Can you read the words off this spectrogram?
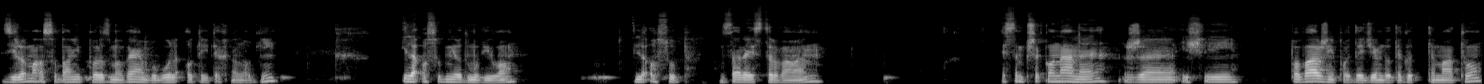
z iloma osobami porozmawiałem w ogóle o tej technologii, ile osób mi odmówiło, ile osób zarejestrowałem. Jestem przekonany, że jeśli poważnie podejdziemy do tego tematu,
